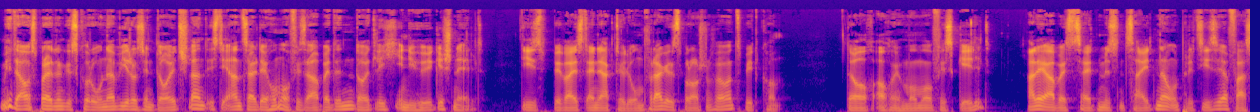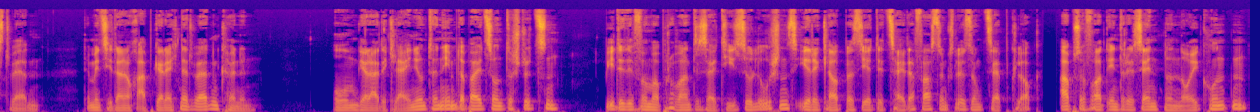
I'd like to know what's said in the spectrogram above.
Mit der Ausbreitung des Coronavirus in Deutschland ist die Anzahl der Homeoffice-Arbeitenden deutlich in die Höhe geschnellt. Dies beweist eine aktuelle Umfrage des Branchenverbands Bitkom. Doch auch im Homeoffice gilt, alle Arbeitszeiten müssen zeitnah und präzise erfasst werden, damit sie dann auch abgerechnet werden können. Um gerade kleine Unternehmen dabei zu unterstützen, bietet die Firma Provantis IT Solutions ihre cloudbasierte Zeiterfassungslösung ZapClock ab sofort Interessenten und Neukunden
